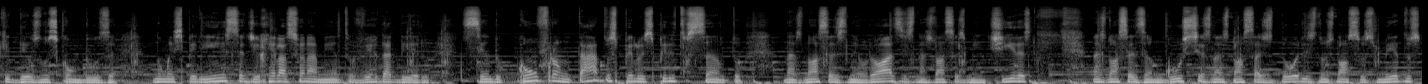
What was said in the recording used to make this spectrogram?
que Deus nos conduza numa experiência de relacionamento verdadeiro, sendo confrontados pelo Espírito Santo nas nossas neuroses, nas nossas mentiras, nas nossas angústias, nas nossas dores, nos nossos medos,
